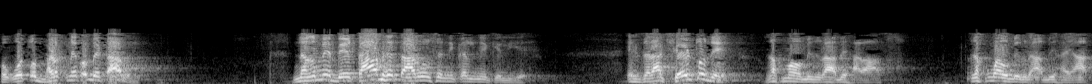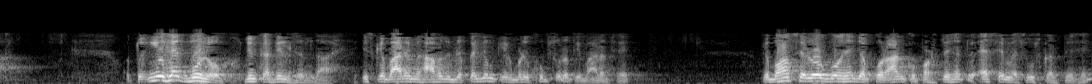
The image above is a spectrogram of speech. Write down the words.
وہ تو بھڑکنے کو بیتاب ہے۔ نغمے بیتاب ہے تاروں سے نکلنے کے لیے۔ ایک ذرا چھیڑ تو دے۔ زخمہ و مزراب زخمہ و مزراب حیات۔ تو یہ ہے وہ لوگ جن کا دل زندہ ہے۔ اس کے بارے میں حافظ القیم کی ایک بڑی خوبصورت عبارت ہے کہ بہت سے لوگ وہ ہیں جب قرآن کو پڑھتے ہیں تو ایسے محسوس کرتے ہیں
